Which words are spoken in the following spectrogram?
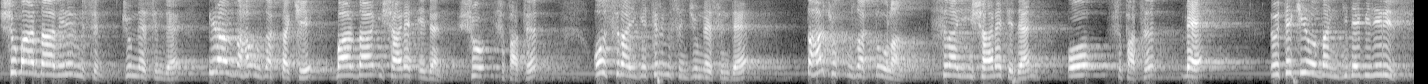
şu bardağı verir misin cümlesinde biraz daha uzaktaki bardağı işaret eden şu sıfatı, o sırayı getirir misin cümlesinde daha çok uzakta olan sırayı işaret eden o sıfatı ve öteki yoldan gidebiliriz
